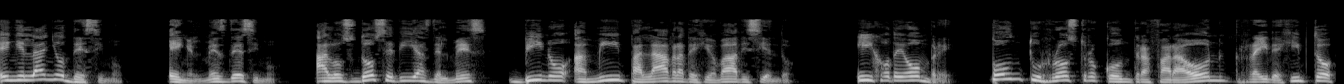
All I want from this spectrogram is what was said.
En el año décimo, en el mes décimo, a los doce días del mes, vino a mí palabra de Jehová diciendo, Hijo de hombre, pon tu rostro contra Faraón, rey de Egipto,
